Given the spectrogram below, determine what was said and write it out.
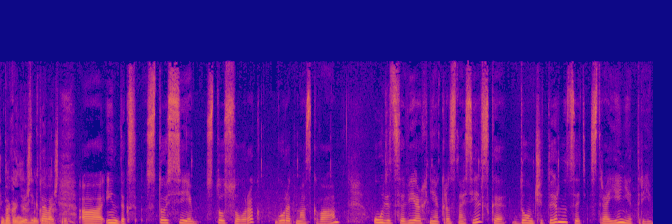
Да, конечно, конечно. А, индекс 107-140, город Москва улица Верхняя Красносельская, дом 14, строение 3.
